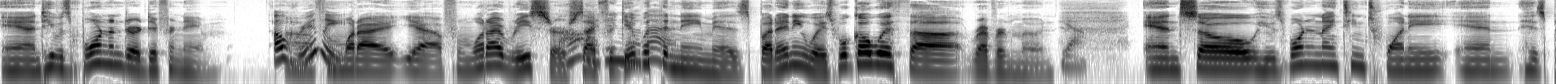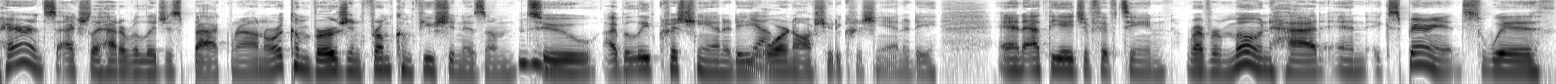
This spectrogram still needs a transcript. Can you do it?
and he was born under a different name. Oh Uh, really From what I yeah, from what I researched, Oh, I I, forget what the name is, but anyways, we'll go with uh, Reverend Moon. yeah And so he was born in 1920, and his parents actually had a religious background or a conversion from Confucianism to, I believe, Christianity Yeah. or an offshoot of Christianity. And at the age of 15, Reverend Moon had an experience with,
